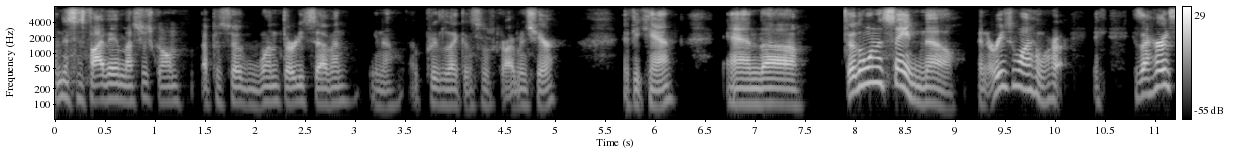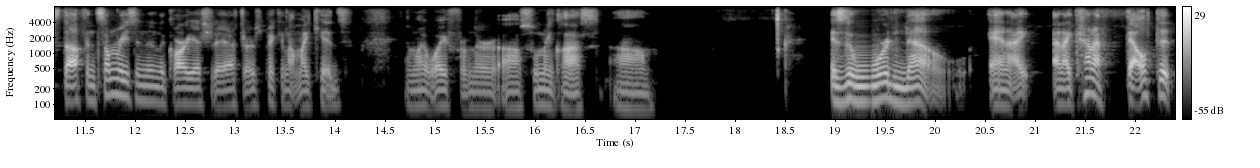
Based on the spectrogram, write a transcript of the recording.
And this is 5 a.m. Mester Scrum, episode 137. You know, please like and subscribe and share if you can. And uh, they're the one to say no. And the reason why we're because I heard stuff and some reason in the car yesterday after I was picking up my kids and my wife from their uh, swimming class um, is the word no. And I and I kind of felt it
